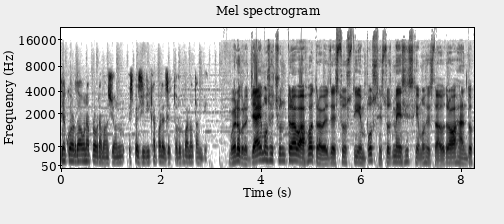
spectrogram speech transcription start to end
de acuerdo a una programación específica para el sector urbano también. Bueno, pero ya hemos hecho un trabajo a través de estos tiempos, estos meses que hemos estado trabajando.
